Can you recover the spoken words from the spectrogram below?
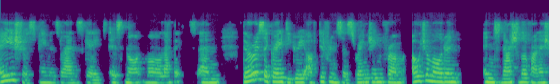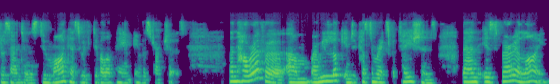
Asia's payments landscape is not monolithic, and there is a great degree of differences ranging from ultra modern international financial centers to markets with developing infrastructures. And however, um, when we look into customer expectations, then it's very aligned.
